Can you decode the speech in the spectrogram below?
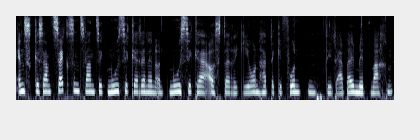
Insgesamt 26 Musikerinnen und Musiker aus der Region hat er gefunden, die dabei mitmachen.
